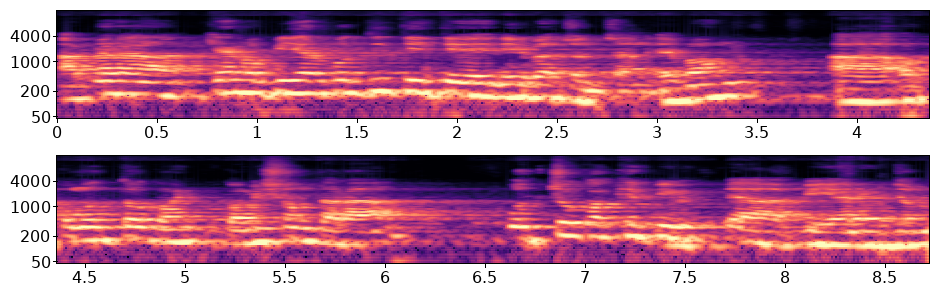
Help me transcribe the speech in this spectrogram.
আপনারা কেন পিয়ার পদ্ধতিতে নির্বাচন চান এবং ঐকমত্য কমিশন তারা উচ্চ কক্ষে পিআর এর জন্য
